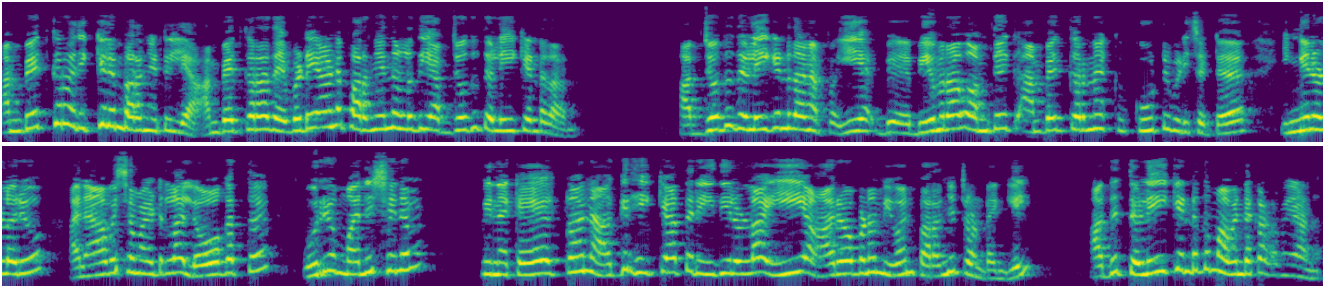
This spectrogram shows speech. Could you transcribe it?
അംബേദ്കർ ഒരിക്കലും പറഞ്ഞിട്ടില്ല. അംബേദ്കർ അത് എവിടെയാണ് പറഞ്ഞെന്നുള്ളത് ഈ അബ്ജോദ് തെളിയിക്കേണ്ടതാണ്. അബ്ജോദ് തെളിയിക്കേണ്ടതാണ്. അപ്പൊ ഈ ഭീമറാവ് ഭീമറാവു അംബേദ് അംബേദ്കറിനെ കൂട്ടുപിടിച്ചിട്ട് ഇങ്ങനെയുള്ളൊരു അനാവശ്യമായിട്ടുള്ള ലോകത്ത് ഒരു മനുഷ്യനും പിന്നെ കേൾക്കാൻ ആഗ്രഹിക്കാത്ത രീതിയിലുള്ള ഈ ആരോപണം ഇവൻ പറഞ്ഞിട്ടുണ്ടെങ്കിൽ അത് തെളിയിക്കേണ്ടതും അവന്റെ കടമയാണ്.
